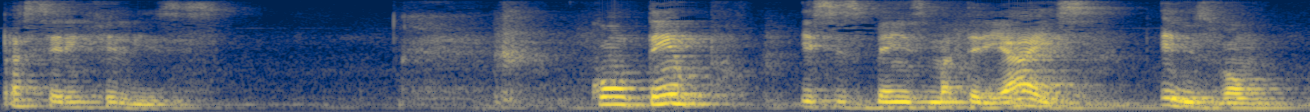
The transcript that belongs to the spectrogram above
para serem felizes. Com o tempo, esses bens materiais, eles vão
